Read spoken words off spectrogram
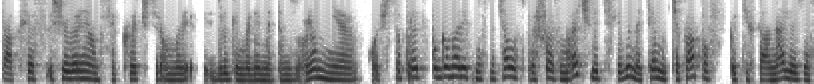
Так, сейчас еще вернемся к четырем и другим элементам ЗОЖа. Мне хочется про это поговорить, но сначала спрошу, а заморачиваетесь ли вы на тему чекапов, каких-то анализов,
